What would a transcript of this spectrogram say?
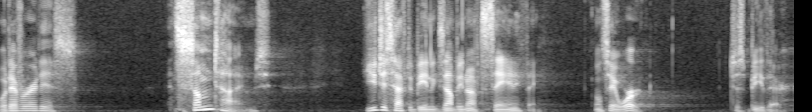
whatever it is. And sometimes you just have to be an example. You don't have to say anything, don't say a word, just be there.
